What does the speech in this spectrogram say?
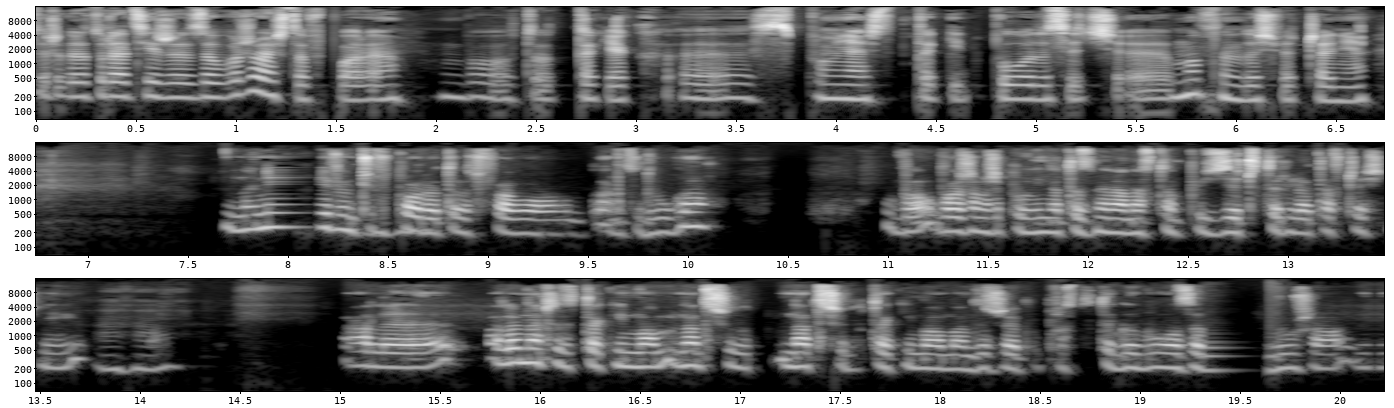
Też gratulacje, że zauważyłaś to w porę, bo to tak jak y, wspomniałaś, takie było dosyć y, mocne doświadczenie. No nie, nie, wiem, czy w porę to trwało bardzo długo. Uważam, że powinna ta zmiana nastąpić ze 4 lata wcześniej. Mhm. Ale, ale nadszedł, taki mom, nadszedł, nadszedł taki moment, że po prostu tego było za dużo i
